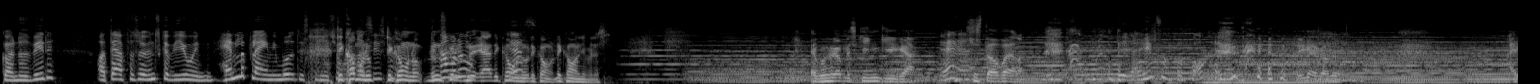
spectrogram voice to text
gøre noget ved det. Og derfor så ønsker vi jo en handleplan imod diskrimination Det kommer nu, det kommer nu. Det skal kommer nu. Ja, det kommer yes. nu, det kommer, det kommer lige med det. Jeg kunne høre, at maskinen gik i gang. Ja, ja. Så stopper jeg dig. Det er hele tiden på forkant. det kan jeg godt høre. Ej.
